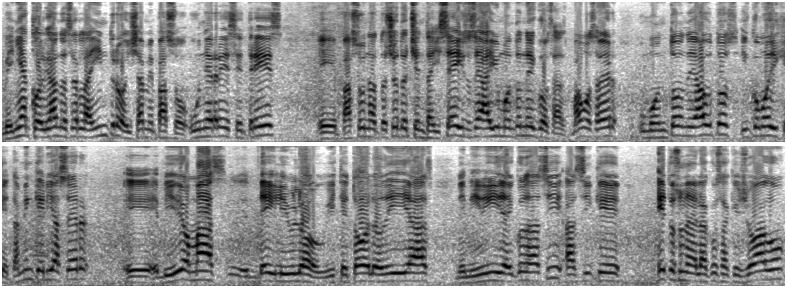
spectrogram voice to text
venía colgando a hacer la intro y ya me pasó un RS3, eh, pasó una Toyota 86, o sea, hay un montón de cosas. Vamos a ver un montón de autos y como dije, también quería hacer eh, video más daily vlog, viste, todos los días de mi vida y cosas así. Así que esto es una de las cosas que yo hago,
